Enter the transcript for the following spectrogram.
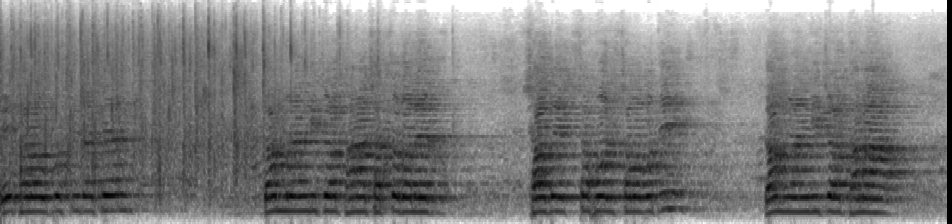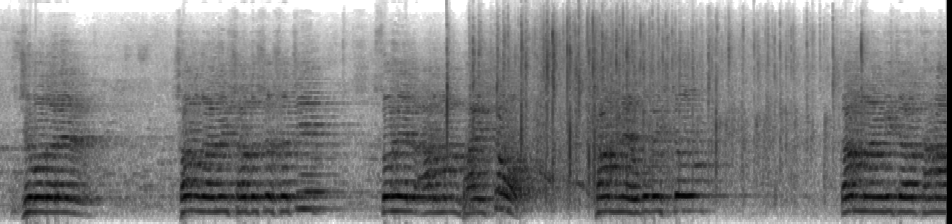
এছাড়া উপস্থিত আছেন কামরাঙ্গীচর থানা ছাত্র দলের সাবেক সফল সভাপতি কামরাঙ্গীচর থানা যুব দলের সংগ্রামী সদস্য সচিব সোহেল আরমান ভাই সহ সামনে উপবিষ্ট কামরাঙ্গীচর থানা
